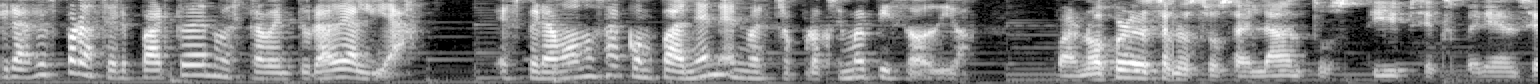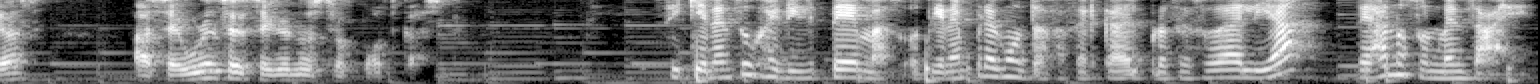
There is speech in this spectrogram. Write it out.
Gracias por hacer parte de nuestra aventura de Aliá. Esperamos nos acompañen en nuestro próximo episodio. Para no perderse nuestros adelantos, tips y experiencias, asegúrense de seguir nuestro podcast. Si quieren sugerir temas o tienen preguntas acerca del proceso de Alía, déjanos un mensaje.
